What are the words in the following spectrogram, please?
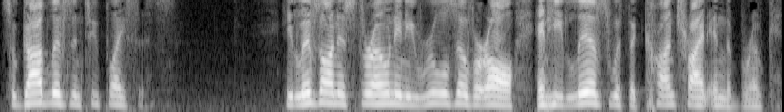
So God lives in two places. He lives on his throne and he rules over all, and he lives with the contrite and the broken.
